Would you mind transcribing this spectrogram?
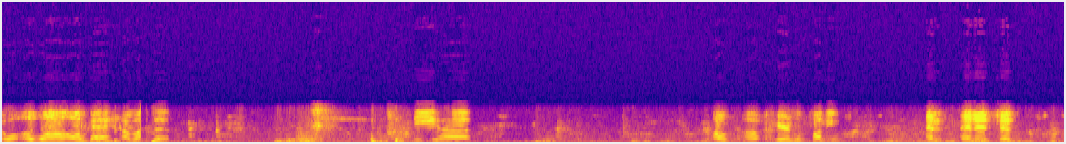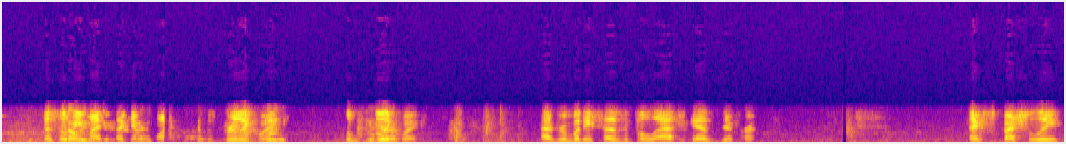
oh, well, okay. How about this? The uh, oh, oh, here's a funny one, and and it just this will be my second point. It's really quick. Really Okay. quick. Everybody says Velasquez different, especially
